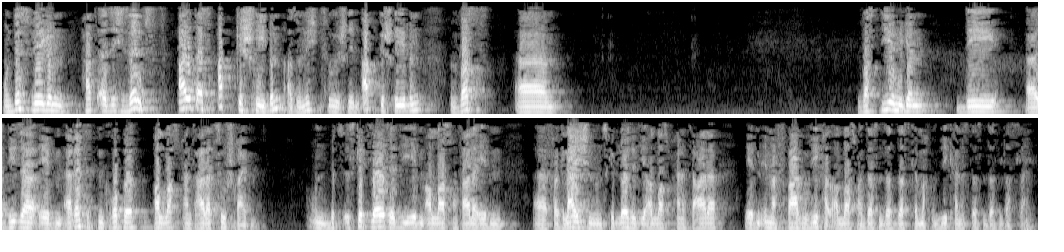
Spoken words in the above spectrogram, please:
Und deswegen hat er sich selbst all das abgeschrieben, also nicht zugeschrieben, abgeschrieben, was, äh, was diejenigen, die äh, dieser eben erretteten Gruppe Allah subhanahu zuschreiben. Und es gibt Leute, die eben Allah subhanahu eben äh, vergleichen und es gibt Leute, die Allah subhanahu eben immer fragen, wie hat Allah subhanahu das und das, das gemacht und wie kann es das und das und das sein.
